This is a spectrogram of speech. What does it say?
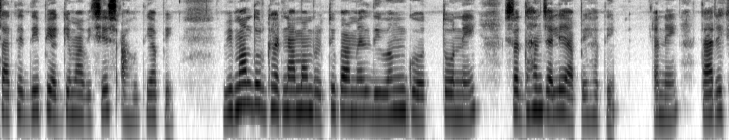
સાથે દીપ યજ્ઞમાં વિશેષ આહુતિ આપી. વિમાન દુર્ઘટનામાં મૃત્યુ પામેલ દિવંગતોને શ્રદ્ધાંજલિ આપી હતી અને તારીખ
